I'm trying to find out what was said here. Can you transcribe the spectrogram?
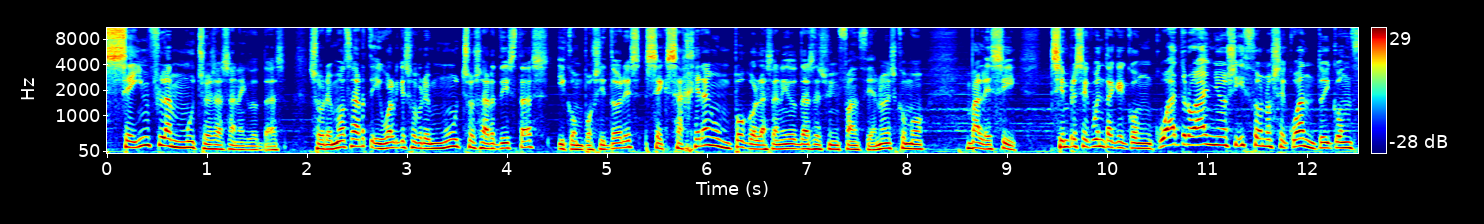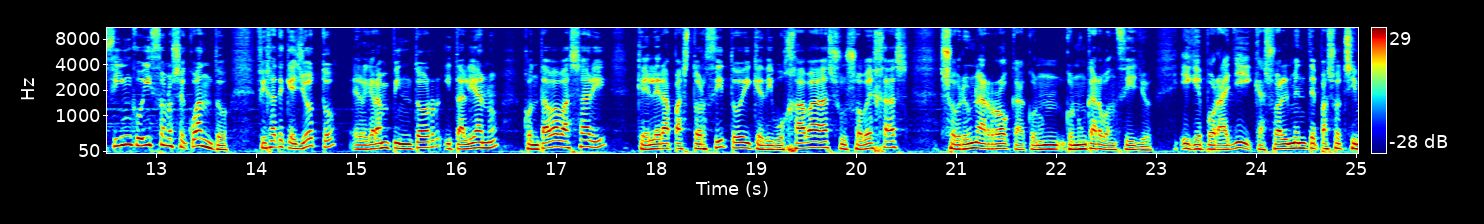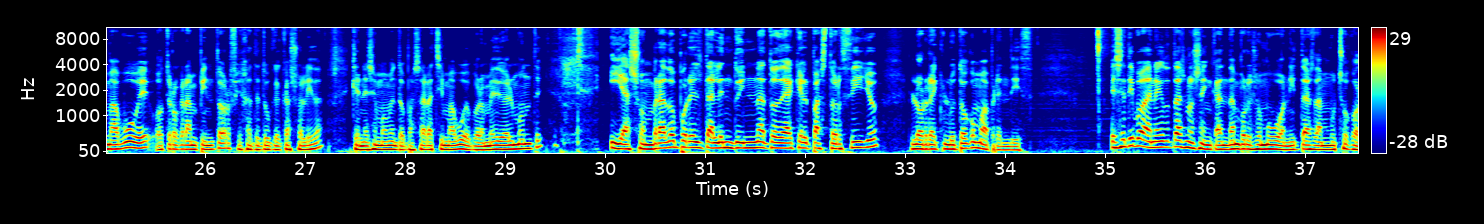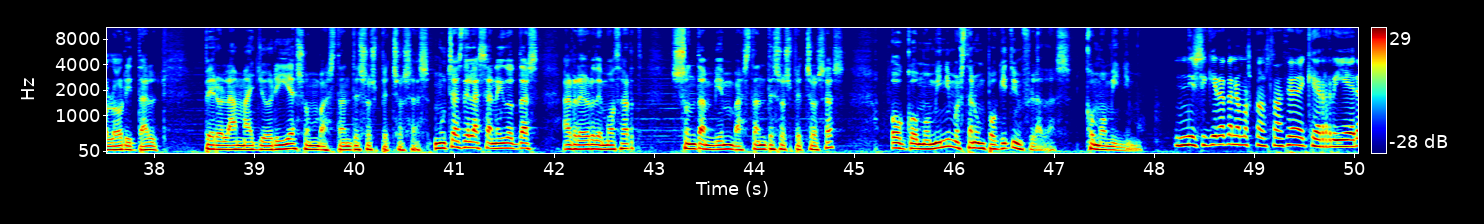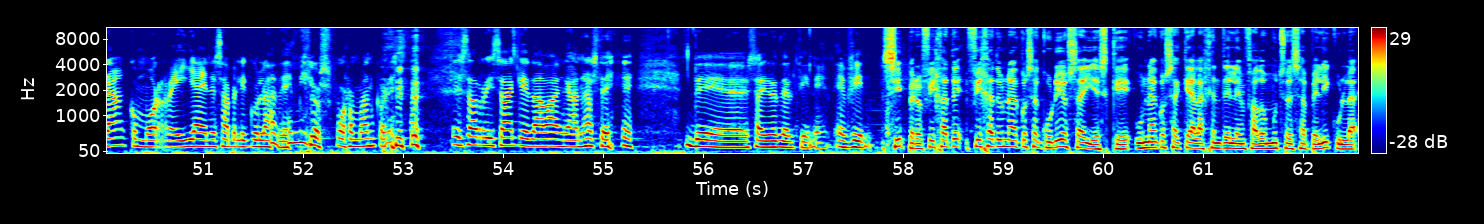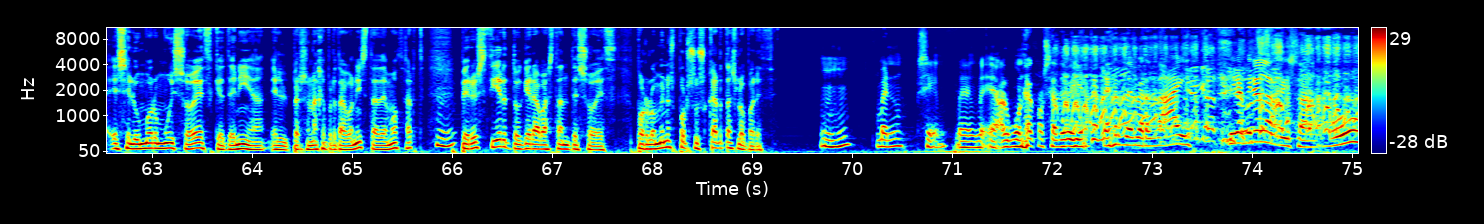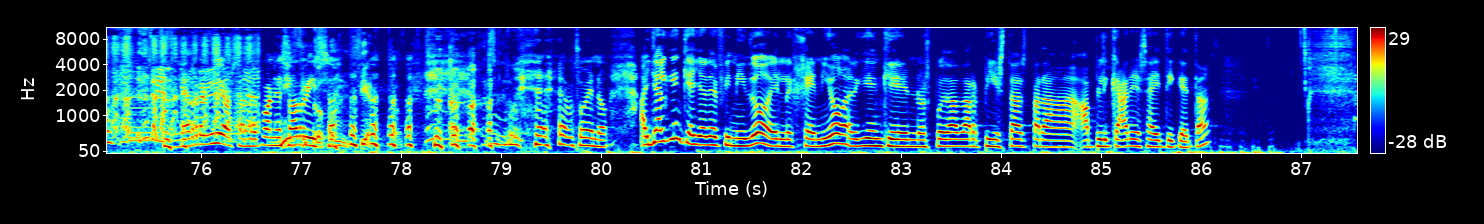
se inflan mucho esas anécdotas. Sobre Mozart, igual que sobre muchos artistas y compositores, se exageran un poco las anécdotas de su infancia, ¿no? Es como, vale, sí, siempre se cuenta que con cuatro años hizo no sé cuánto y con cinco hizo no sé cuánto. Fíjate que Giotto, el gran pintor italiano, contaba a Vasari que él era pastorcito y que dibujaba sus ovejas sobre una roca con un, con un carboncillo y que por allí casualmente pasó Chimabue, otro gran pintor, fíjate tú qué casualidad, que en ese momento pasara Chimabue por medio del monte, y asombrado por el talento innato de aquel pastorcillo, lo reclutó como aprendiz. Ese tipo de anécdotas nos encantan porque son muy bonitas, dan mucho color y tal, pero la mayoría son bastante sospechosas. Muchas de las anécdotas alrededor de Mozart son también bastante sospechosas, o como mínimo están un poquito infladas, como mínimo. Ni siquiera tenemos constancia de que riera como reía en esa película de Milos Forman con esa, risa que daban ganas de, de, salir del cine. En fin. Sí, pero fíjate, fíjate una cosa curiosa y es que una cosa que a la gente le enfadó mucho de esa película es el humor muy soez que tenía el personaje protagonista de Mozart, mm. pero es cierto que era bastante soez, por lo menos por sus cartas lo parece. Bueno, sí, alguna cosa debería tener de verdad. mira, mira la risa. Uf, nerviosa me pone esa risa. bueno, ¿hay alguien que haya definido el genio? ¿Alguien que nos pueda dar pistas para aplicar esa etiqueta?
